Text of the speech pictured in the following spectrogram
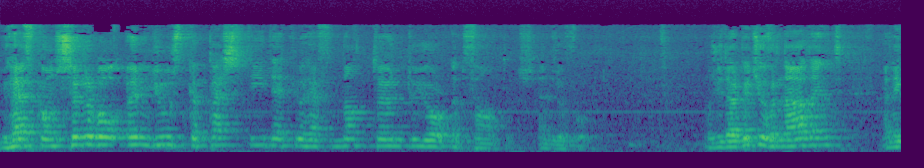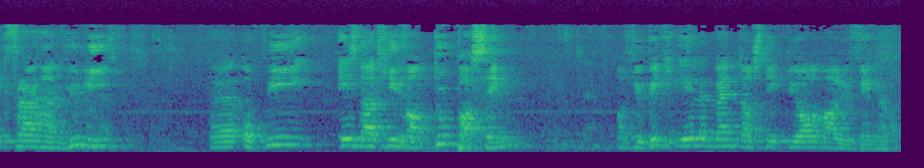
You have considerable unused capacity that you have not turned to your advantage, enzovoort. Als u daar een beetje over nadenkt, en ik vraag aan jullie, uh, op wie is dat hier van toepassing? Als u een beetje eerlijk bent, dan steekt u allemaal uw vinger op.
